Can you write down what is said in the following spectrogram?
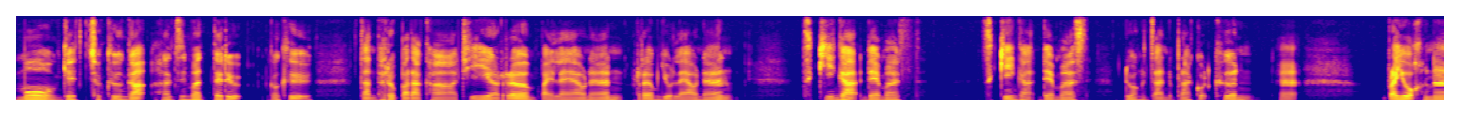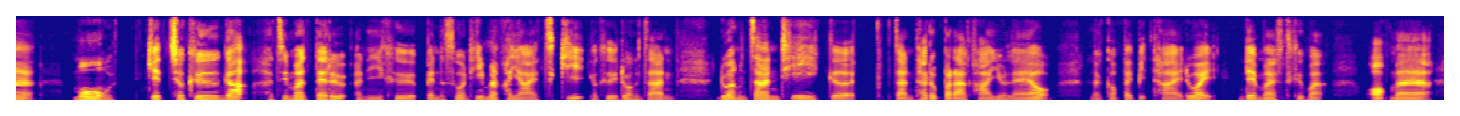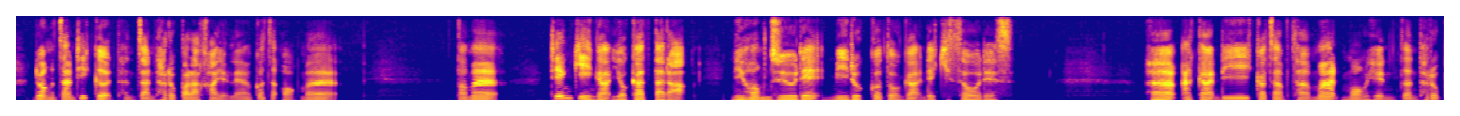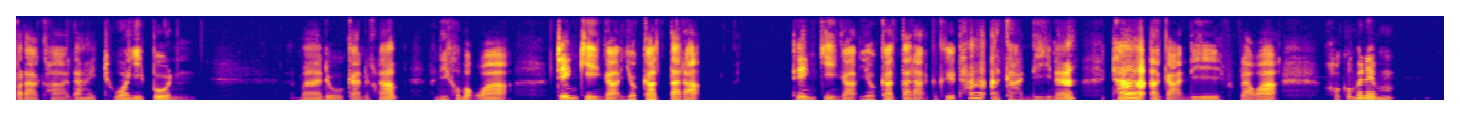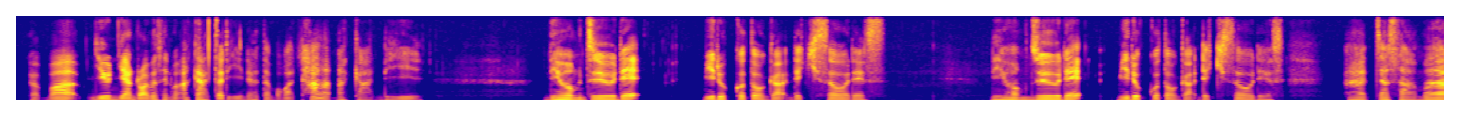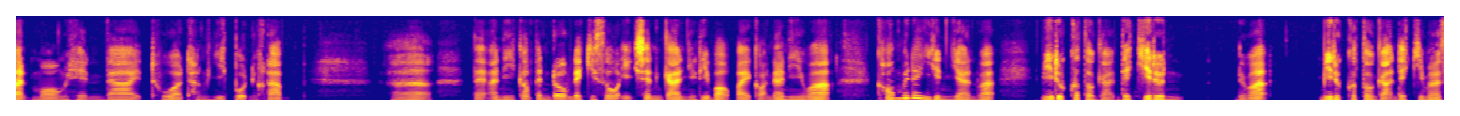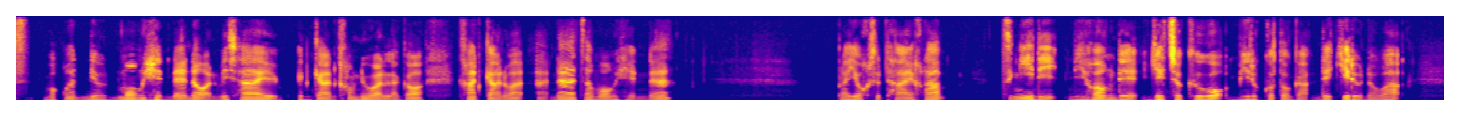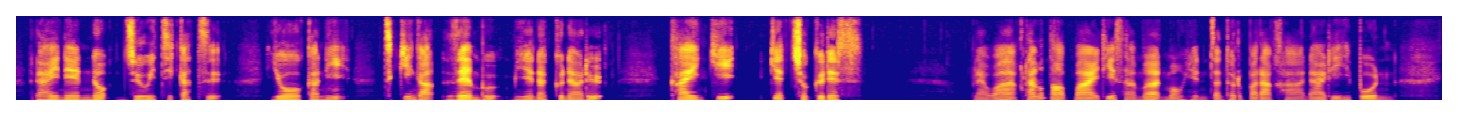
もう月食が始まってるก็คือ จันทรุปราคาที่เริ่มไปแล้วนั้น เริ่มอยู่แล้วนั้น月が出ます 月が出ます ดวงจันทร์ปรากฏขึ้นอะประโยคข้างหน้าもう月食が始まっている อันนี้คือเป็นส่วนที่มาขยายสกิก็คือดวงจันทร์ ดวงจันทร์ที่เกิดจันทรุปราคาอยู่แล้ว แล้วก็ไปปิดท้ายด้วยเดมัสคือว่าออกมา ดวงจันทร์ที่เกิดทันจันทรุปราคาอยู่แล้วก็จะออกมา ต่อมา天気が良かったら日本中で見ることができそうですหากอากาศดีก็จะสามารถมองเห็นจันทรุปราคาได้ทั่วญี่ปุ่น มาดูกันครับ อันนี้เขาบอกว่าเทงกีกะโยกัตตะระเทงกีกะโยกัตตะระก็คือถ้าอากาศดีนะ ถ้าอากาศดี แปลว่า เขาก็ไม่ได้แบบว่ายืนยันร้อยเปอร์เซ็นต์ว่าอากาศจะดีนะ แต่บอกว่าถ้าอากาศดี 日本中で見ることができそうです日本中で見ることができそうですอาจจะสามารถมองเห็นได้ทั่วทั้งญี่ปุ่นครับอ่าแต่อันนี้ก็เป็นรูปเดกิโซอีกเช่นกันอย่างที่บอกไปก่อนหน้านี้ว่า เขาไม่ได้ยืนยันว่ามิรุโกโตะกะเดกิรุนหรือว่า มิรุโกโตะกะเดกิมัสบอกว่าเดี๋ยวมองเห็นแน่นอนไม่ใช่เป็นการคำนวณแล้วก็คาดการณ์ว่าอ่ะน่าจะมองเห็นนะ ประโยคสุดท้ายครับ次に日本で月食を見ることができるのは来年の11月8日に月が全部見えなくなる皆既月食ですแปลว่าครั้งต่อไปที่สามารถมองเห็นจันทรุปราคาได้ที่ญี่ปุ่น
